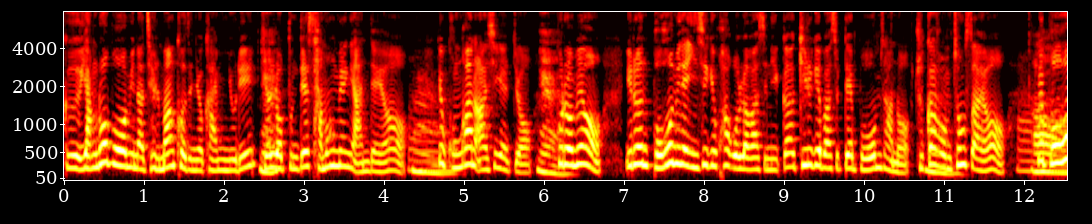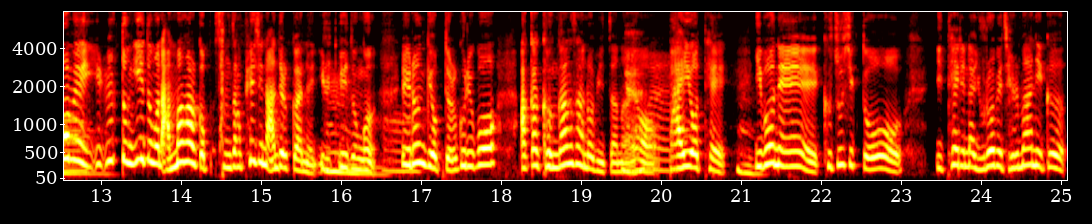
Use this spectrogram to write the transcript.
그 양로보험이나 제일 많거든요. 가입률이 제일 예. 높은데 3억 명이 안 돼요. 음. 그 공간 아시겠죠? 예. 그러면 이런 보험에 대한 인식이 확 올라갔으니까 길게 봤을 때 보험 산업 주가가 음. 엄청 싸요. 아. 보험의 1등, 2등은 안 망할 거 상장 폐지는 안 될 거 아니에요. 1, 음. 2등은 이런 기업들 그리고 아까 건강 산업이 있잖아요. 네. 바이오텍 음. 이번에 그 주식도 이태리나 유럽에 제일 많이 그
